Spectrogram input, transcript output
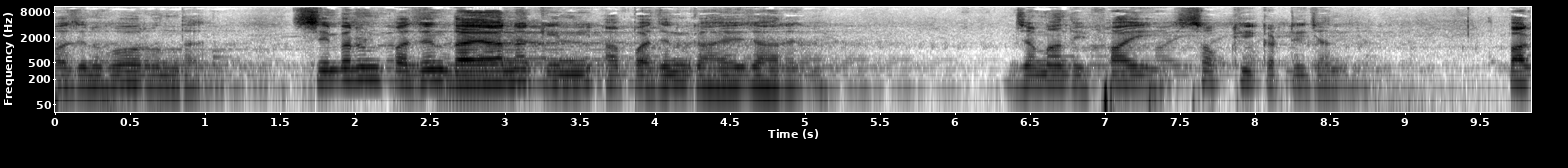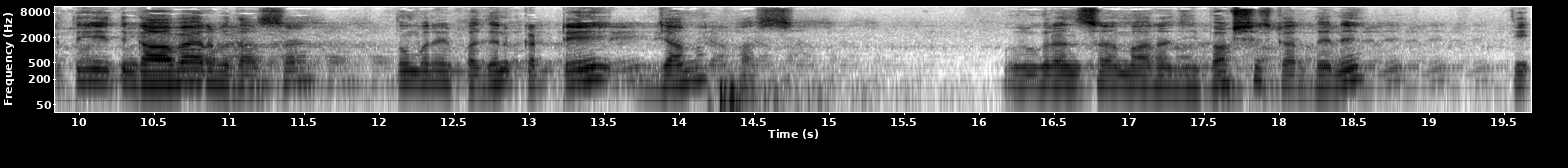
ਭਜਨ ਹੋਰ ਹੁੰਦਾ ਹੈ ਸਿਮਰਨ ਭਜਨ ਦਇਆ ਨਾ ਕੀਨੀ, ਆ ਭਜਨ ਗਾਏ ਜਾ ਰਹੇ। ਨੇ ਜਮਾਂ ਦੀ ਫਾਈ ਸੌਖੀ ਕੱਟੀ ਜਾਂਦੀ ਭਗਤ ਹਿਤ ਗਾਵੈ ਰਵਦਾਸਾ, ਤੁਮਰੇ ਭਜਨ ਕੱਟੇ ਜਮ ਫਸ। ਗੁਰੂ ਗ੍ਰੰਥ ਸਾਹਿਬ ਮਹਾਰਾਜ ਜੀ ਬਖਸ਼ਿਸ਼ ਕਰਦੇ ਨੇ ਕਿ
